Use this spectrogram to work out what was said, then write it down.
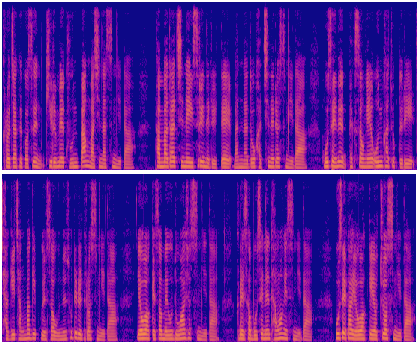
그러자 그것은 기름에 구운 빵 맛이 났습니다. 밤마다 진에 이슬이 내릴 때 만나도 같이 내렸습니다. 모세는 백성의 온 가족들이 자기 장막 입구에서 우는 소리를 들었습니다. 여호와께서 매우 노하셨습니다. 그래서 모세는 당황했습니다. 모세가 여호와께 여쭈었습니다.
